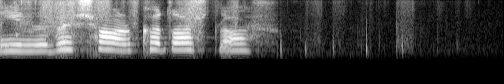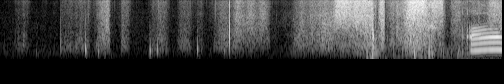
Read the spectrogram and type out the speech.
Yirmi beş arkadaşlar. Aa.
